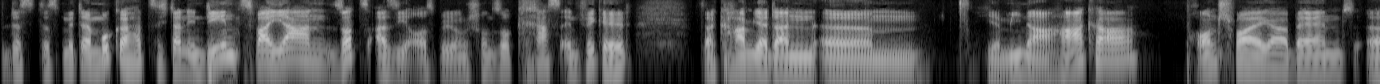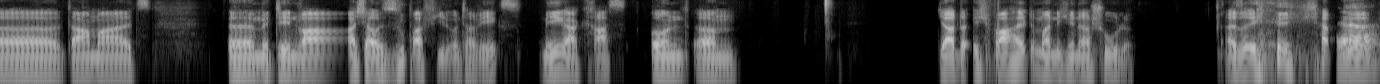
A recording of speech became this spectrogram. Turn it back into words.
das, das mit der Mucke hat sich dann in den zwei Jahren Soziasi-Ausbildung schon so krass entwickelt. Da kam ja dann ähm, hier Mina Harker, Braunschweiger Band äh, damals, äh, mit denen war ich auch super viel unterwegs. Mega krass. Und ähm, ja, ich war halt immer nicht in der Schule. Also ich, ich habe ja.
